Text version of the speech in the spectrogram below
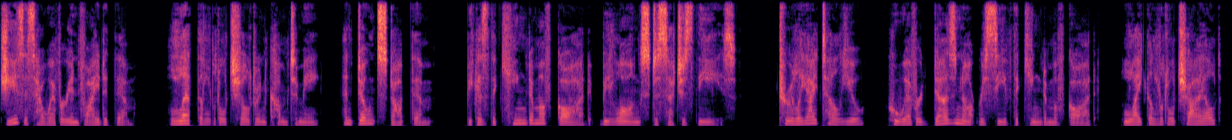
Jesus, however, invited them. Let the little children come to me, and don't stop them, because the kingdom of God belongs to such as these. Truly I tell you, whoever does not receive the kingdom of God like a little child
